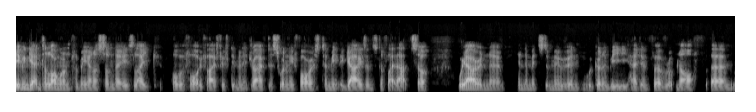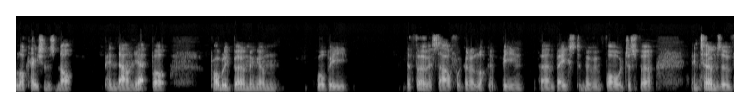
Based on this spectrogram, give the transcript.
even getting to long run for me on a Sunday is like over 45, 50 minute drive to Swinley Forest to meet the guys and stuff like that. So we are in the in the midst of moving. We're going to be heading further up north. Um, location's not pinned down yet, but probably Birmingham will be the furthest south we're going to look at being um, based moving forward, just for in terms of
